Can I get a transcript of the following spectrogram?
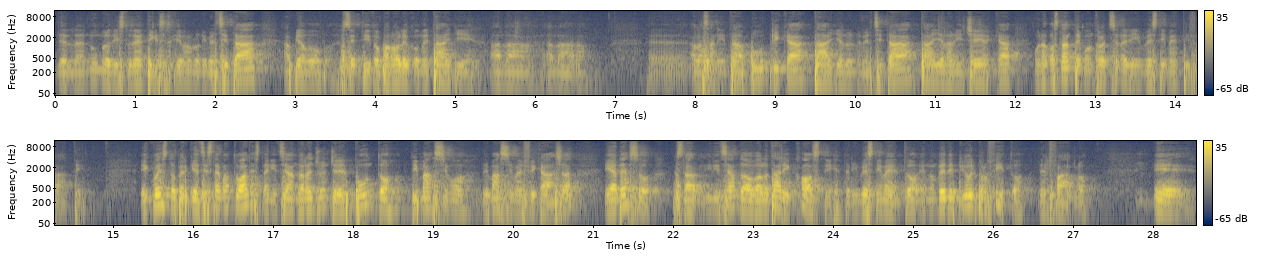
del numero di studenti che si iscrivono all'università, abbiamo sentito parole come tagli alla, alla, eh, alla sanità pubblica, tagli all'università, tagli alla ricerca, una costante contrazione di investimenti fatti. E questo perché il sistema attuale sta iniziando a raggiungere il punto di, massimo, di massima efficacia e adesso sta iniziando a valutare i costi dell'investimento e non vede più il profitto nel farlo. E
